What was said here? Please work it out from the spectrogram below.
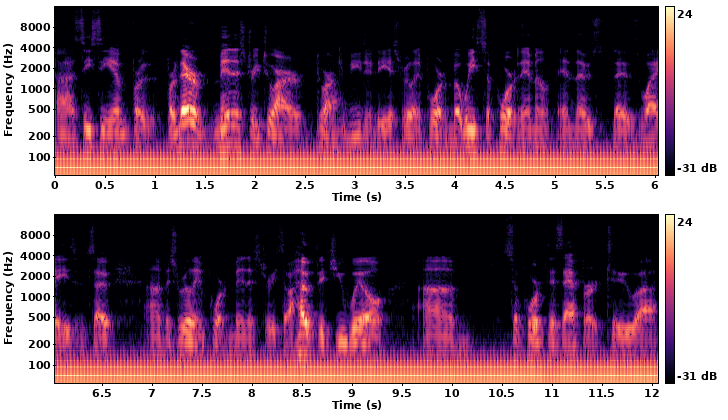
uh, CCM for for their ministry to our to our Right. community. It's really important, but we support them in, in those those ways, and so um, it's really important ministry. So I hope that you will um, support this effort to uh,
